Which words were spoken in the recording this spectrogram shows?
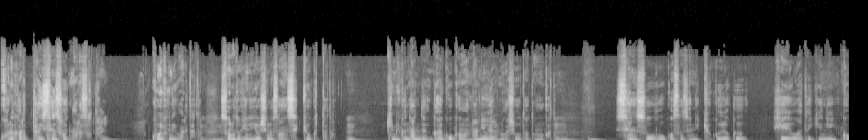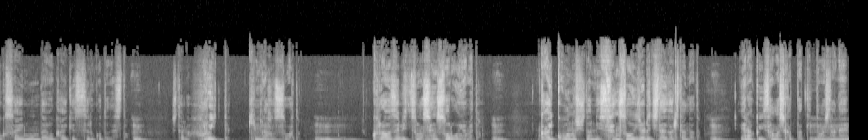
これから大戦争になるぞと。はいこういうふうに言われたと、うん、その時に吉野さん説教を食ったと、うん、君なんで外交官は何をやるのが仕事だと思うかと、うん、戦争を起こさずに極力平和的に国際問題を解決することですと、うん、そしたら古いって君の発想はと、クラウゼビッツの戦争論をやめと、外交の手段に戦争を入れる時代が来たんだと、えらく勇ましかったって言ってましたね、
